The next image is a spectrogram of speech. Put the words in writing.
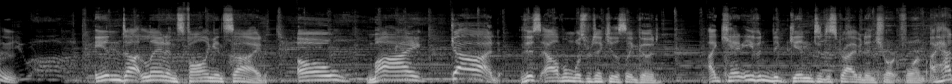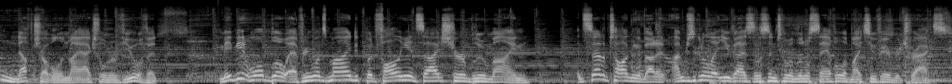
One! In Lannon's Falling Inside. Oh my god! This album was ridiculously good. I can't even begin to describe it in short form. I had enough trouble in my actual review of it. Maybe it won't blow everyone's mind, but Falling Inside sure blew mine. Instead of talking about it, I'm just gonna let you guys listen to a little sample of my two favorite tracks.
